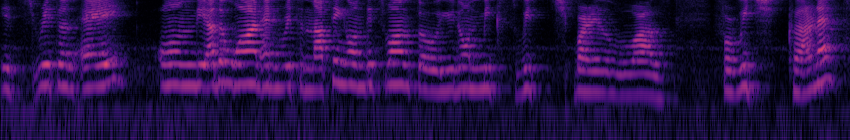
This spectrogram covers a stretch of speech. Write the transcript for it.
it's written A on the other one and written nothing on this one, so you don't mix which barrel was for which clarinet.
